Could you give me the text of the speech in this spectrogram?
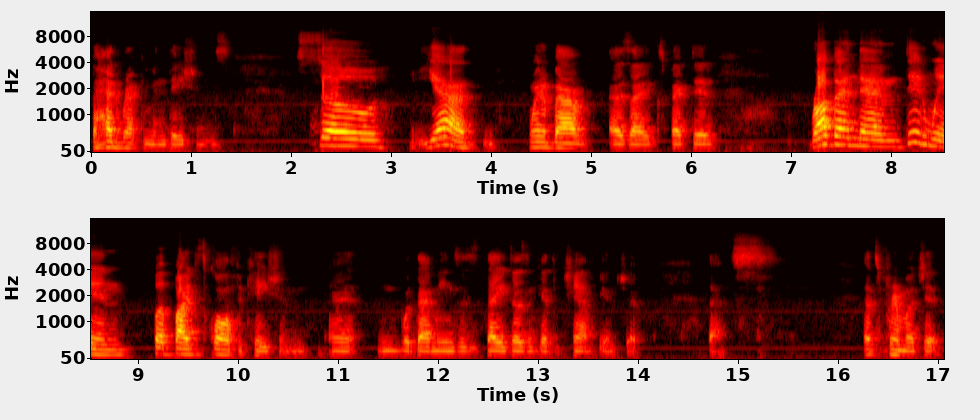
bad recommendations. So yeah, went about as I expected. Rob Van Dam did win, but by disqualification. And what that means is that he doesn't get the championship. That's that's pretty much it.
